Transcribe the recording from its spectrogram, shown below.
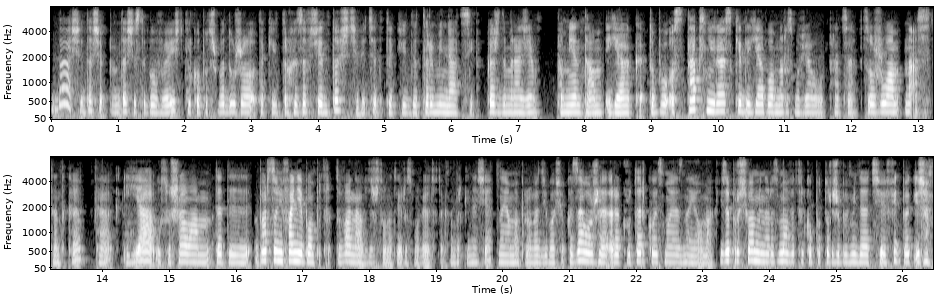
da się, da się, da się z tego wyjść, tylko potrzeba dużo takiej trochę zawziętości, wiecie, takiej determinacji. W każdym razie Pamiętam, jak to był ostatni raz, kiedy ja byłam na rozmowie o pracę. Złożyłam na asystentkę, tak, i ja usłyszałam wtedy, bardzo niefajnie byłam potraktowana, zresztą na tej rozmowie, ale to tak na marginesie. Znajoma prowadziła się, okazało, że rekruterką jest moja znajoma i zaprosiła mnie na rozmowę tylko po to, żeby mi dać feedback i żeby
